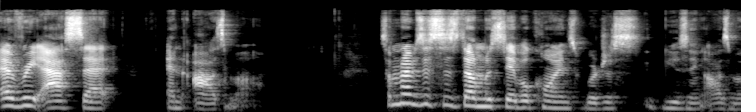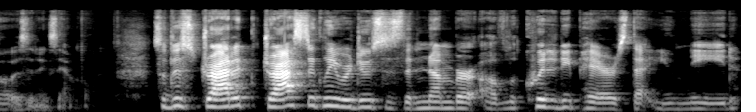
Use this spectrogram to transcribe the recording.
every asset and Osmo. Sometimes this is done with stablecoins. We're just using Osmo as an example. So this drastically reduces the number of liquidity pairs that you need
